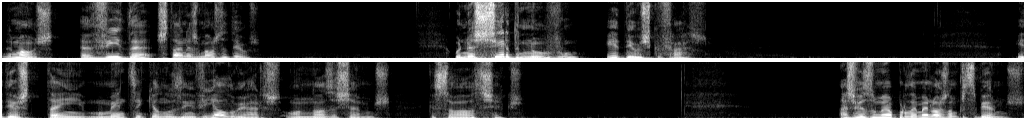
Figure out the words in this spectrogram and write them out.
Irmãos, a vida está nas mãos de Deus. O nascer de novo é Deus que faz. E Deus tem momentos em que Ele nos envia a lugares onde nós achamos que só há ossos secos. Às vezes o maior problema é nós não percebermos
